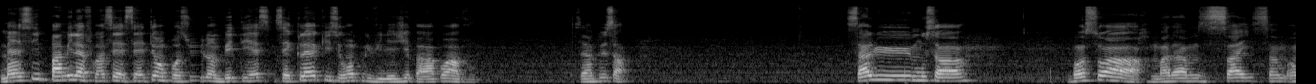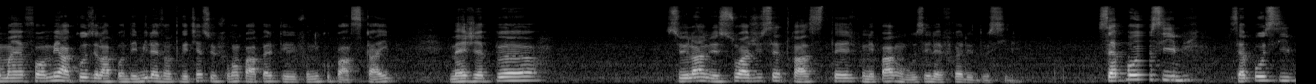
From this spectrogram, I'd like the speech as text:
Mais si parmi les Français, certains ont postulé en BTS, c'est clair qu'ils seront privilégiés par rapport à vous. C'est un peu ça. Salut Moussa. Bonsoir, Madame Saïsam. On m'a informé à cause de la pandémie, les entretiens se feront par appel téléphonique ou par Skype. Mais j'ai peur cela ne soit juste un trastège pour ne pas rembourser les frais de dossier. C'est possible, c'est possible.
